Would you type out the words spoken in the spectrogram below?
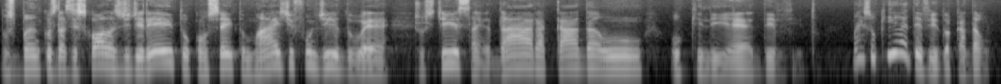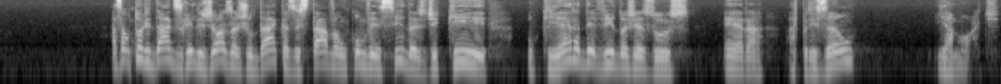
Nos bancos das escolas de direito, o conceito mais difundido é: justiça é dar a cada um o que lhe é devido. Mas o que é devido a cada um? As autoridades religiosas judaicas estavam convencidas de que o que era devido a Jesus era a prisão e a morte.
